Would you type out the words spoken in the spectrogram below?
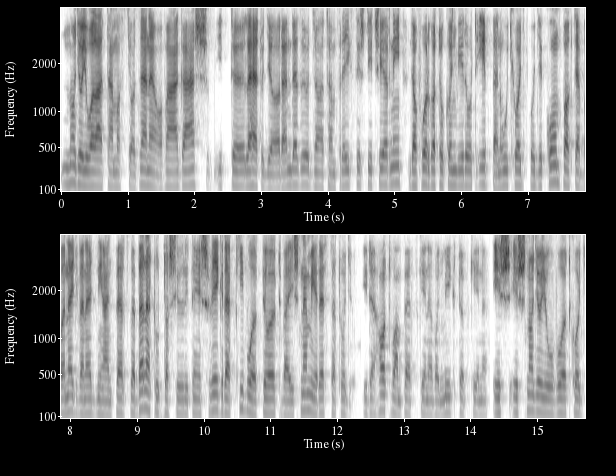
nagyon jól alátámasztja a zene, a vágás. Itt uh, lehet ugye a rendező Jonathan Frakes is dicsérni, de a forgatókönyvírót éppen úgy, hogy, hogy kompakt ebben a 41 néhány percbe bele tudta sűríteni, és végre ki volt töltve, és nem érezted, hogy ide 60 perc kéne, vagy még több kéne. És, és nagyon jó volt, hogy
